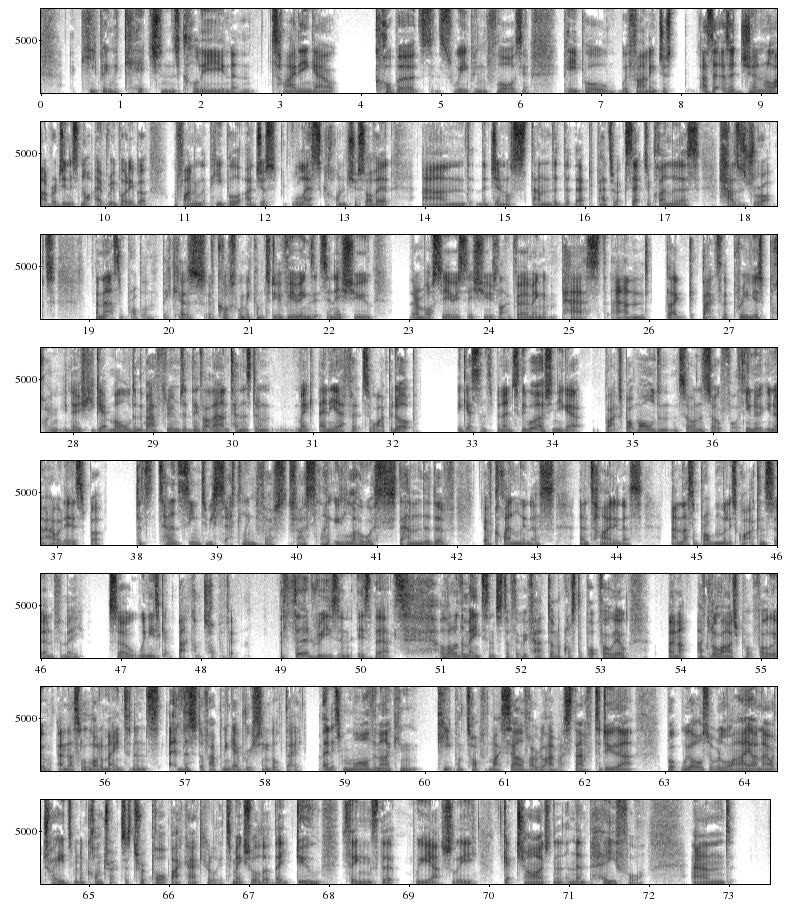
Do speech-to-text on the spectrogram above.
keeping the kitchens clean and tidying out cupboards and sweeping floors. You know, people we're finding just as a, as a general average, and it's not everybody, but we're finding that people are just less conscious of it. And the general standard that they're prepared to accept of cleanliness has dropped. And that's a problem because, of course, when we come to do viewings, it's an issue. There are more serious issues like vermin and pest. And like back to the previous point, you know, if you get mold in the bathrooms and things like that, and tenants don't make any effort to wipe it up, it gets exponentially worse and you get black spot mold and so on and so forth. You know, you know how it is, but the tenants seem to be settling for a slightly lower standard of, of cleanliness and tidiness. And that's a problem and it's quite a concern for me. So we need to get back on top of it. The third reason is that a lot of the maintenance stuff that we've had done across the portfolio, and I've got a large portfolio and that's a lot of maintenance. There's stuff happening every single day. And it's more than I can keep on top of myself. I rely on my staff to do that. But we also rely on our tradesmen and contractors to report back accurately to make sure that they do things that we actually get charged and, and then pay for. And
